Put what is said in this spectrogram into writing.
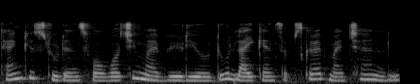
Thank you students for watching my video. Do like and subscribe my channel.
